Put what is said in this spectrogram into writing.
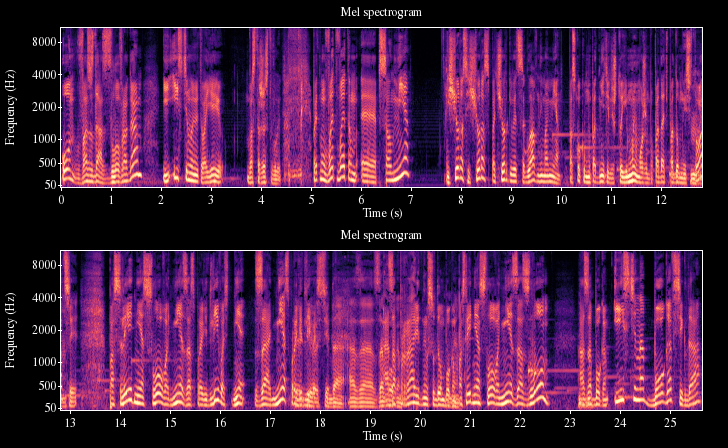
Он воздаст зло врагам, и истинную твоею восторжествует. Поэтому в, в этом э, псалме еще раз, еще раз подчеркивается главный момент, поскольку мы подметили, что и мы можем попадать в подобные ситуации. Последнее слово не за справедливость, не за несправедливостью, Да, а за, за а за праведным судом Богом. Да. Последнее слово не за злом, а за Богом. Истина Бога всегда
